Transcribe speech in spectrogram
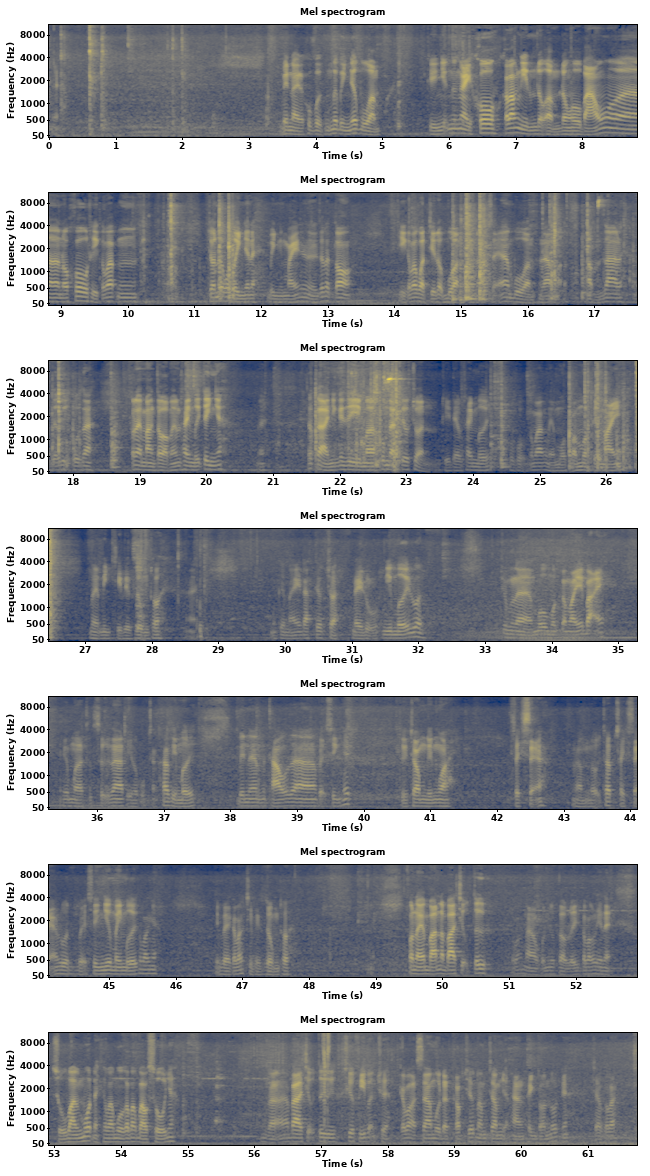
Đấy. Bên này là khu vực nước bình nước buồm. Thì những cái ngày khô, các bác nhìn độ ẩm đồng hồ báo ờ, nó khô thì các bác ừ, cho nước vào bình như này. Bình máy rất là to. Thì các bác bật chế độ buồm thì nó sẽ buồm, làm ẩm ra đỡ bị khô ra Cái này màng tàu ẩm em thay mới tinh nhé. Đấy. tất cả những cái gì mà không đạt tiêu chuẩn thì đều thay mới, phục vụ các bác để một có một cái máy. Về mình chỉ việc dùng thôi. Đấy. một cái máy đạt tiêu chuẩn đầy đủ, như mới luôn chung là mua một cái máy bãi. Nhưng mà thực sự ra thì nó cũng chẳng khác gì mới. Bên em tháo ra vệ sinh hết, từ trong đến ngoài, sạch sẽ, làm nội thất sạch sẽ luôn, vệ sinh như máy mới các bác nhé. Thì về các bác chỉ việc dùng thôi. Con này em bán là 3 triệu tư. Các bác nào có nhu cầu lấy các bác liên này số 31 này, các bác mua các bác báo số nhé. Giá 3 triệu tư, chưa phí vận chuyển. Các bác sao mua đặt cọc trước 500 nhận hàng thanh toán nốt nhé. Chào các bác.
